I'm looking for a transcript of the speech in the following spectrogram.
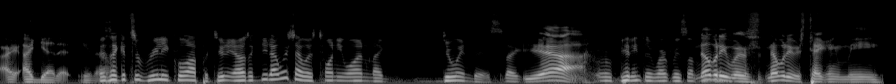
I, I get it. You know, It's like it's a really cool opportunity. I was like, dude, I wish I was 21, like doing this, like yeah. getting to work with something. Nobody like- was nobody was taking me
